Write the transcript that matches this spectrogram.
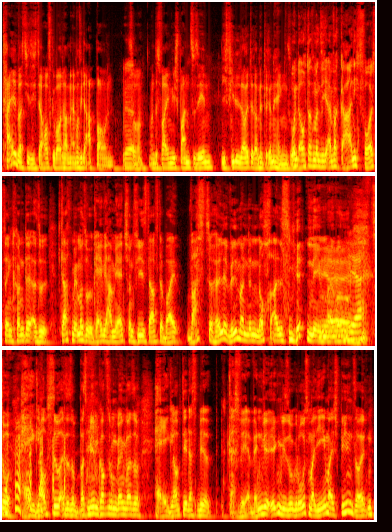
Teil, was die sich da aufgebaut haben, einfach wieder abbauen. Ja. So. Und das war irgendwie spannend zu sehen, wie viele Leute da mit drin hängen. So. Und auch, dass man sich einfach gar nicht vorstellen könnte. Also ich dachte mir immer so, okay, wir haben ja jetzt schon viel Stuff dabei. Was zur Hölle will man denn noch alles mitnehmen? Einfach so. ja. so, hey, glaubst du, also so, was mir im Kopf rumgegangen war so, hey, glaubt ihr, dass wir, dass wir, wenn wir irgendwie so groß mal jemals spielen sollten,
